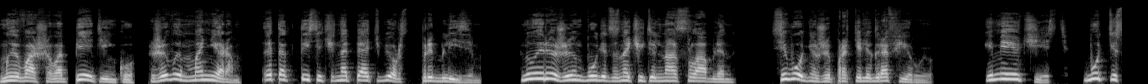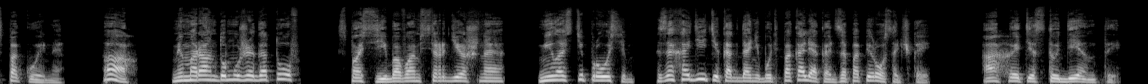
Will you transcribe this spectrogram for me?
Мы вашего Петеньку живым манером это тысяч на пять верст приблизим. Ну и режим будет значительно ослаблен. Сегодня же протелеграфирую. Имею честь. Будьте спокойны. Ах, меморандум уже готов? Спасибо вам, сердешная. Милости просим. Заходите когда-нибудь покалякать за папиросочкой. Ах, эти студенты,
